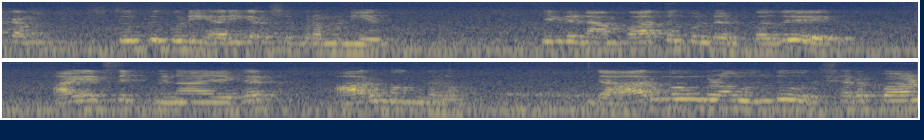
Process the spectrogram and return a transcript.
வணக்கம். தூத்துக்குடி ஹரிகர சுப்பிரமணியன். இன்று நாம் பார்த்து கொண்டிருப்பது ஆயிரத்தெட் விநாயகர் ஆறுமங்கலம். இந்த ஆறுமங்கலம் வந்து ஒரு சிறப்பான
